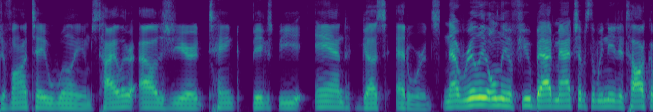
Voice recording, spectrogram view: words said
Javonte Williams, Tyler Allgeier, Tank Bigsby, and Gus Edwards. Now really only a few bad matchups that we need to talk about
